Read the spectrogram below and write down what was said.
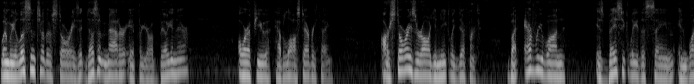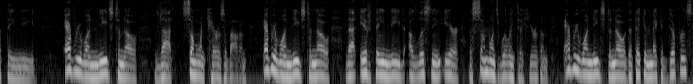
When we listen to their stories, it doesn't matter if you're a billionaire or if you have lost everything. Our stories are all uniquely different, but everyone is basically the same in what they need. Everyone needs to know that someone cares about them. Everyone needs to know that if they need a listening ear, that someone's willing to hear them. Everyone needs to know that they can make a difference.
